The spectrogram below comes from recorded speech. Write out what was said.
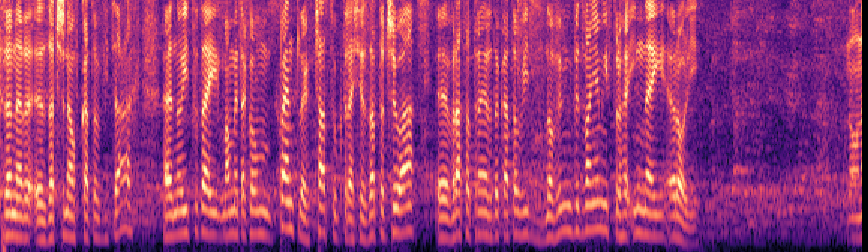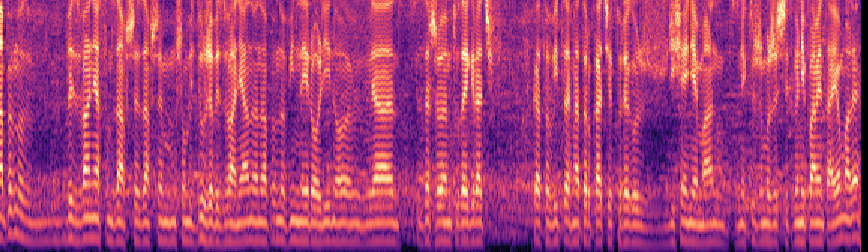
Trener e, zaczynał w Katowicach, e, no i tutaj mamy taką pętlę czasu, która się zatoczyła. E, Wraca trener do Katowic z nowymi wyzwaniami w trochę innej roli. No na pewno wyzwania są zawsze, zawsze muszą być duże wyzwania, no na pewno w innej roli. No, ja zacząłem tutaj grać w Katowicach na Torkacie, którego już dzisiaj nie ma. No, niektórzy może jeszcze tego nie pamiętają, ale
